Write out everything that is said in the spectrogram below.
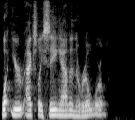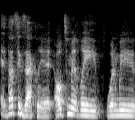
what you're actually seeing out in the real world? That's exactly it. Ultimately, when we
